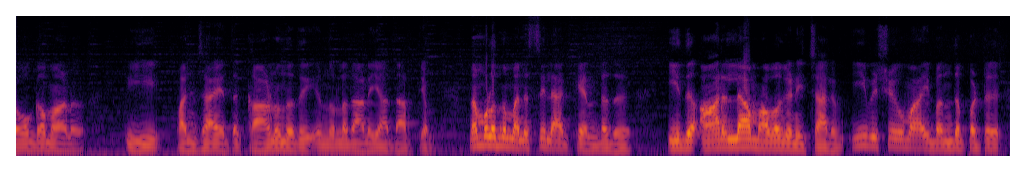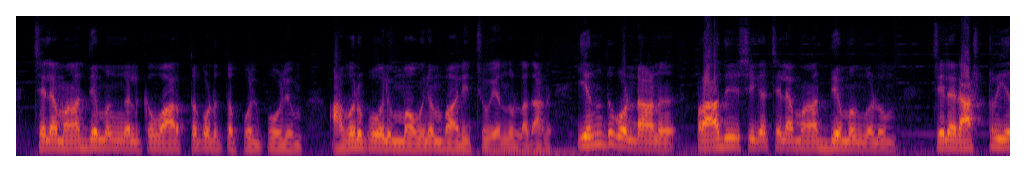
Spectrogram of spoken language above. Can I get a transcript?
ലോകമാണ് ഈ പഞ്ചായത്ത് കാണുന്നത് എന്നുള്ളതാണ് യാഥാർത്ഥ്യം. നമ്മളൊന്ന് മനസ്സിലാക്കേണ്ടത് ഇത് ആരെല്ലാം അവഗണിച്ചാലും ഈ വിഷയവുമായി ബന്ധപ്പെട്ട് ചില മാധ്യമങ്ങൾക്ക് വാർത്ത കൊടുത്തപ്പോൾ പോലും അവർ പോലും മൗനം പാലിച്ചു എന്നുള്ളതാണ്. എന്തുകൊണ്ടാണ് പ്രാദേശിക ചില മാധ്യമങ്ങളും ചില രാഷ്ട്രീയ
